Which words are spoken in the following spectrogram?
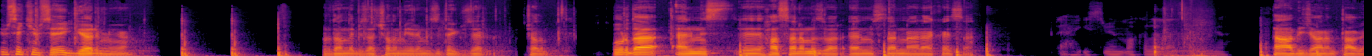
Kimse kimseyi görmüyor. Buradan da biz açalım yerimizi de güzel açalım. Burada Elmis e, Hasan'ımız var. Elmisler ne alakaysa. Eh, ismim akıllardan sayılmıyor. Tabi canım tabi.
